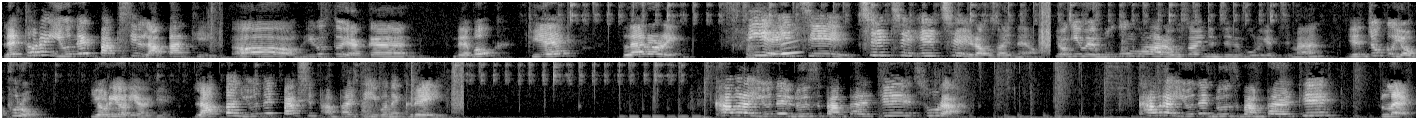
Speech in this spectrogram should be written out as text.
레터링 유넥 박시 라빠티. 어 이것도 약간 내복? 뒤에 레터링. CH7717이라고 써있네요. 여기 왜 무궁화라고 써있는지는 모르겠지만 얘는 조금 옆으로 여리여리하게. 라빠 유넥 박시 반팔티 이번엔 그레이. 카브라 유넥 루즈 반팔티 소라. 카브라 유넥 루즈 반팔티 블랙.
